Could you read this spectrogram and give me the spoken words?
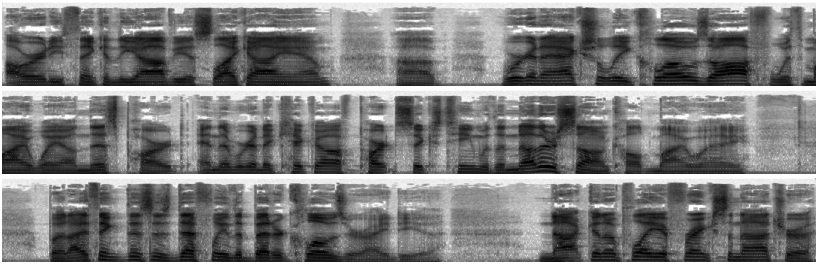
already thinking the obvious, like I am. Uh, we're going to actually close off with My Way on this part, and then we're going to kick off part 16 with another song called My Way. But I think this is definitely the better closer idea. Not gonna play a Frank Sinatra.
